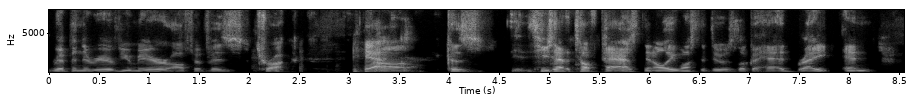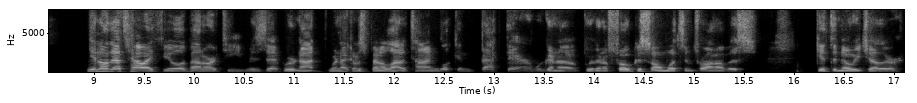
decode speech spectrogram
ripping the rearview mirror off of his truck. Yeah. Because uh, he's had a tough past, and all he wants to do is look ahead, right? And you know that's how I feel about our team is that we're not we're not going to spend a lot of time looking back there. We're gonna we're gonna focus on what's in front of us, get to know each other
